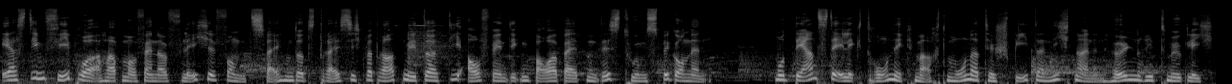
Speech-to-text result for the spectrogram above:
Erst im Februar haben auf einer Fläche von 230 Quadratmeter die aufwendigen Bauarbeiten des Turms begonnen. Modernste Elektronik macht Monate später nicht nur einen Höllenritt möglich,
